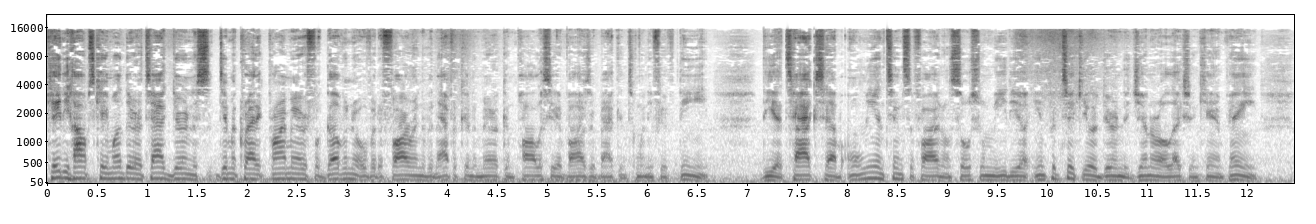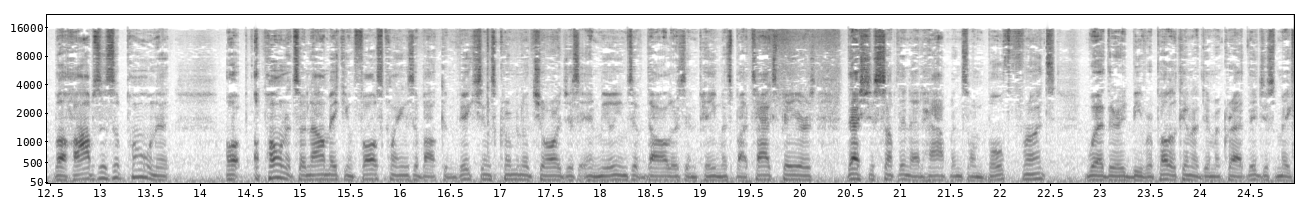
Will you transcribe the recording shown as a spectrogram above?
Katie Hobbs came under attack during the Democratic primary for governor over the firing of an African American policy advisor back in 2015. The attacks have only intensified on social media, in particular during the general election campaign. But Hobbs' opponent opponents are now making false claims about convictions, criminal charges, and millions of dollars in payments by taxpayers. That's just something that happens on both fronts, whether it be Republican or Democrat. They just make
